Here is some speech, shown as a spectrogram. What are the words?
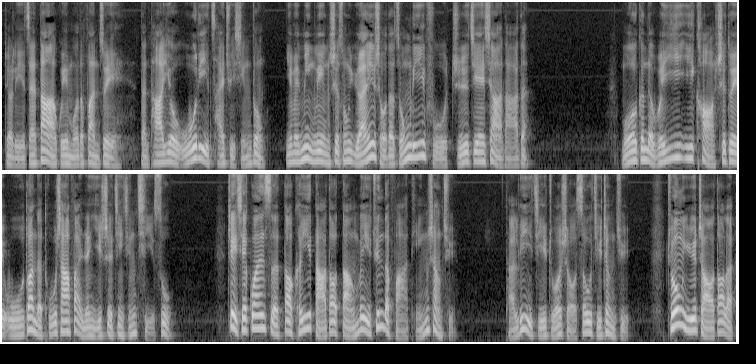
这里在大规模的犯罪，但他又无力采取行动，因为命令是从元首的总理府直接下达的。摩根的唯一依靠是对武断的屠杀犯人一事进行起诉。这些官司倒可以打到党卫军的法庭上去。他立即着手搜集证据，终于找到了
